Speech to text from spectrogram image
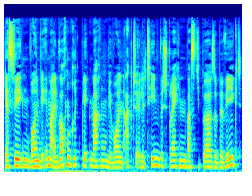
Deswegen wollen wir immer einen Wochenrückblick machen. Wir wollen aktuelle Themen besprechen, was die Börse bewegt.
